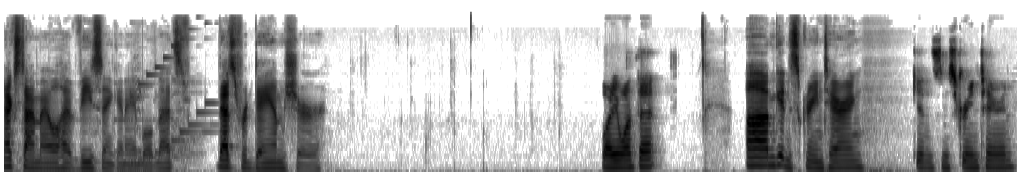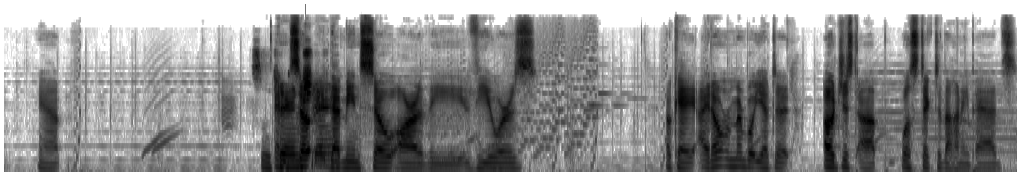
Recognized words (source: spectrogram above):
Next time I will have VSync enabled. That's that's for damn sure. Why do you want that? Uh, I'm getting screen tearing. Getting some screen tearing, Yeah. Some And so sharing? that means so are the viewers. Okay, I don't remember what you have to. Oh, just up. We'll stick to the honey pads.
